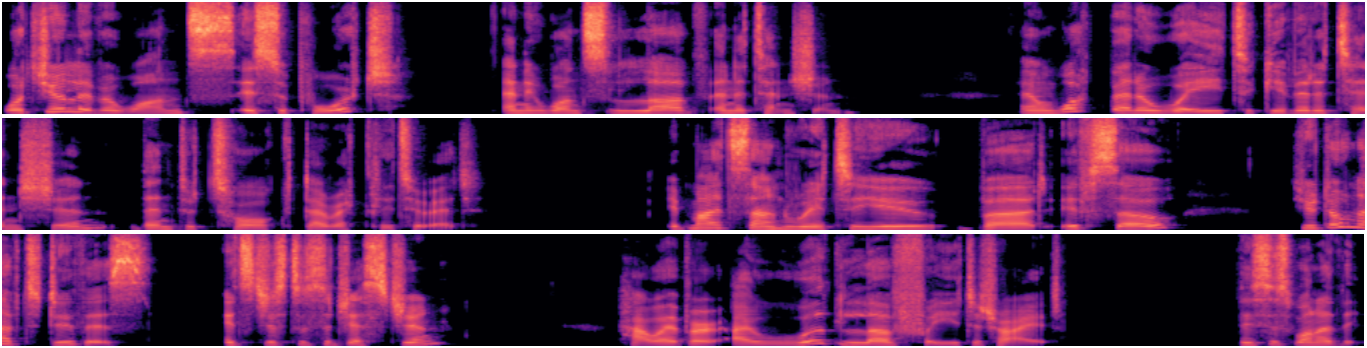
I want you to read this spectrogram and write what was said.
What your liver wants is support and it wants love and attention. And what better way to give it attention than to talk directly to it? It might sound weird to you, but if so, you don't have to do this. It's just a suggestion. However, I would love for you to try it. This is one of the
